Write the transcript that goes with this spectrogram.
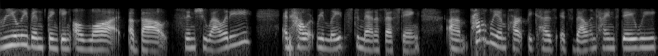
really been thinking a lot about sensuality and how it relates to manifesting. Um, probably in part because it's Valentine's Day week,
